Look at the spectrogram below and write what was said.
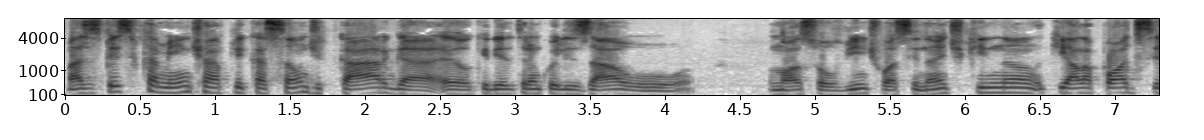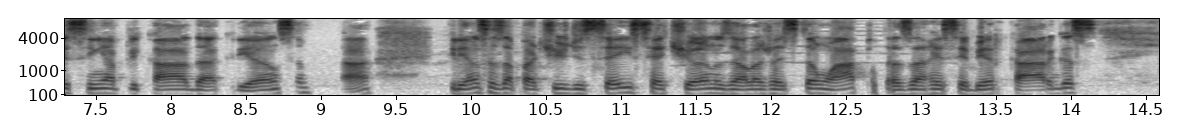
Mas, especificamente, a aplicação de carga, eu queria tranquilizar o, o nosso ouvinte, o assinante, que, não, que ela pode ser, sim, aplicada à criança. Tá? Crianças a partir de 6, 7 anos, elas já estão aptas a receber cargas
